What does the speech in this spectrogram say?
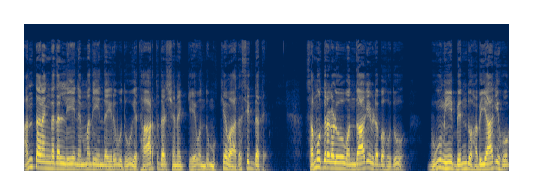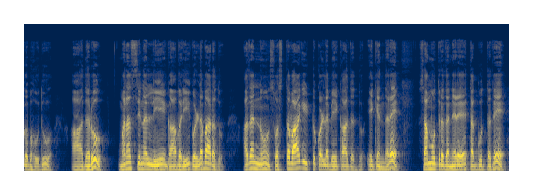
ಅಂತರಂಗದಲ್ಲಿ ನೆಮ್ಮದಿಯಿಂದ ಇರುವುದು ಯಥಾರ್ಥ ದರ್ಶನಕ್ಕೆ ಒಂದು ಮುಖ್ಯವಾದ ಸಿದ್ಧತೆ. ಸಮುದ್ರಗಳು ಒಂದಾಗಿ ಬಿಡಬಹುದು, ಭೂಮಿ ಬೆಂದು ಹಬಿಯಾಗಿ ಹೋಗಬಹುದು, ಆದರೂ ಮನಸ್ಸಿನಲ್ಲಿ ಗಾಬರಿಗೊಳ್ಳಬಾರದು. ಅದನ್ನು ಸ್ವಸ್ಥವಾಗಿ ಇಟ್ಟುಕೊಳ್ಳಬೇಕಾದದ್ದು ಏಕೆಂದರೆ ಸಮುದ್ರದ ನೆರೆ ತಗ್ಗುತ್ತದೆ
